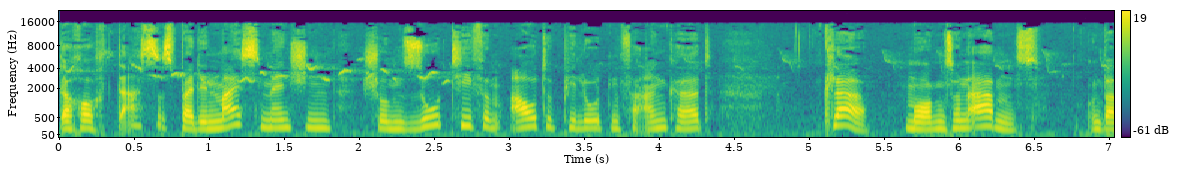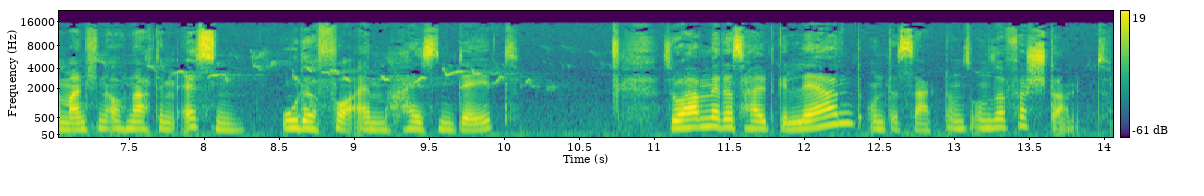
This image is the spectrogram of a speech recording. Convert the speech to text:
Doch auch das ist bei den meisten Menschen schon so tief im Autopiloten verankert. Klar, morgens und abends und bei manchen auch nach dem Essen oder vor einem heißen Date. So haben wir das halt gelernt und das sagt uns unser Verstand.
